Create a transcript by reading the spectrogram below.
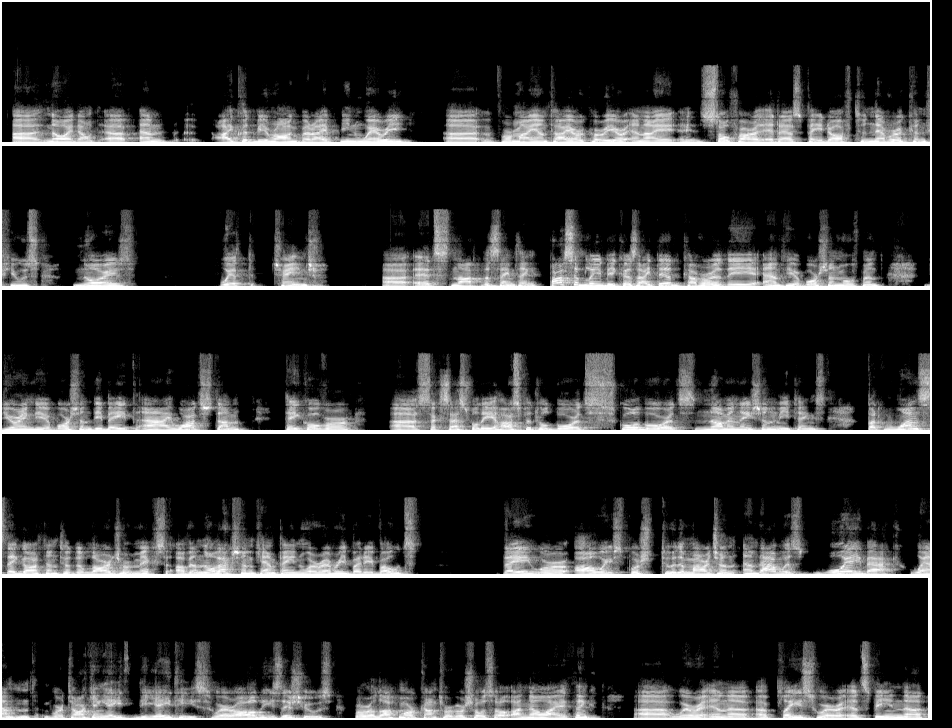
Uh, no, I don't. Uh, and I could be wrong, but I've been wary uh, for my entire career, and I so far it has paid off to never confuse noise with change. Uh, it's not the same thing, possibly because I did cover the anti abortion movement during the abortion debate. And I watched them take over uh, successfully hospital boards, school boards, nomination meetings. But once they got into the larger mix of an election campaign where everybody votes, they were always pushed to the margin. And that was way back when we're talking eight, the 80s, where all these issues were a lot more controversial. So uh, no, I think uh, we're in a, a, place where it's been uh,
